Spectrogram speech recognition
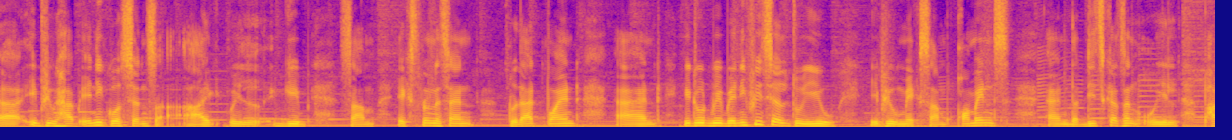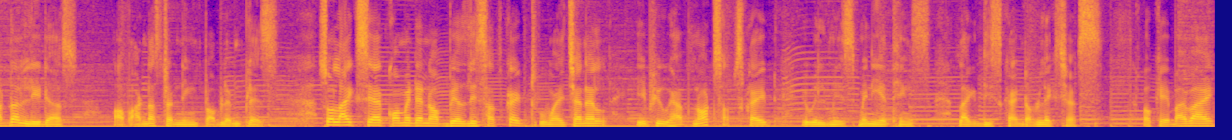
uh, if you have any questions, I will give some explanation to that point and it would be beneficial to you if you make some comments and the discussion will further lead us of understanding problem plays so like share comment and obviously subscribe to my channel. If you have not subscribed you will miss many things like this kind of lectures. Okay bye bye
